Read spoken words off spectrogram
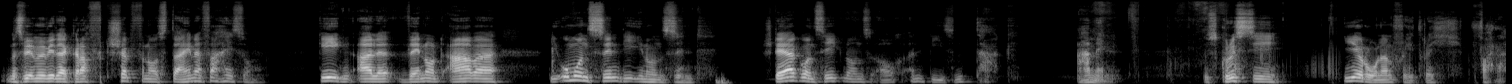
dass wir immer wieder Kraft schöpfen aus deiner Verheißung, gegen alle Wenn und Aber, die um uns sind, die in uns sind. Stärke und segne uns auch an diesem Tag. Amen. Es grüßt Sie, Ihr Roland Friedrich Pfarrer.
